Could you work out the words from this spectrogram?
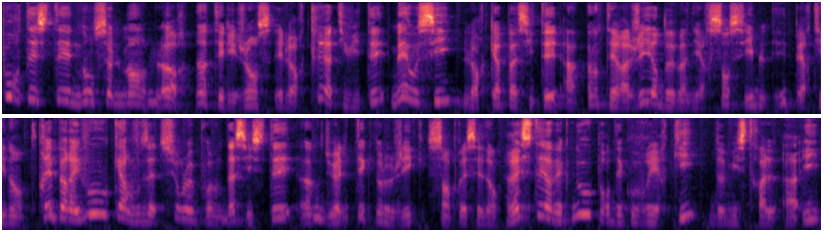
pour tester non seulement leur intelligence et leur créativité, mais aussi leur capacité à interagir de manière sensible et pertinente. Préparez-vous car vous êtes sur le point d'assister à un duel technologique sans précédent. Restez avec nous pour découvrir qui, de Mistral AI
